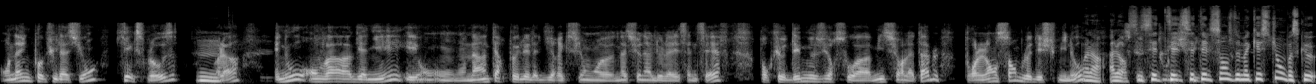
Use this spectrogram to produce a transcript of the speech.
on a une population qui explose, hmm. voilà. Et nous, on va gagner et on, on, a interpellé la direction euh, nationale de la SNCF pour que des mesures soient mises sur la table pour l'ensemble des cheminots. Voilà. Alors c'était c'était le sens de ma question parce que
